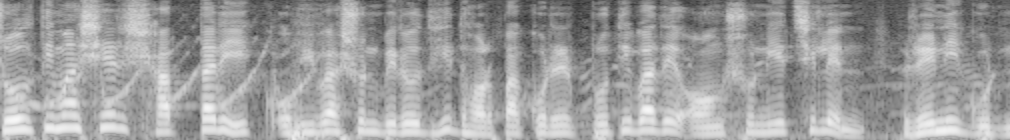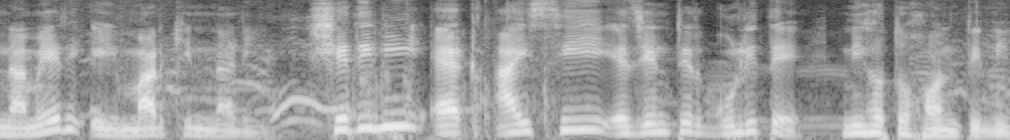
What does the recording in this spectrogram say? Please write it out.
চলতি মাসের সাত তারিখ অভিবাসন বিরোধী ধরপাকড়ের প্রতিবাদে অংশ নিয়েছিলেন রেনি গুড নামের এই মার্কিন নারী। সেদিনই এক আইসি এজেন্টের গুলিতে নিহত হন তিনি।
